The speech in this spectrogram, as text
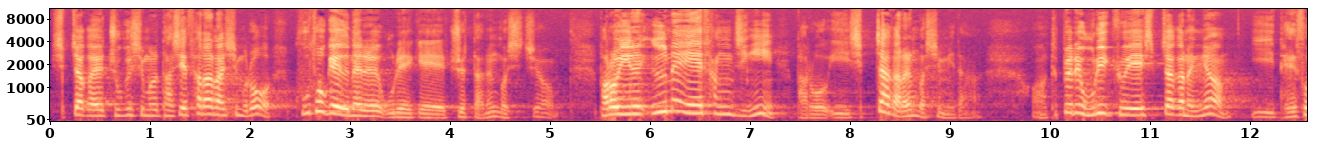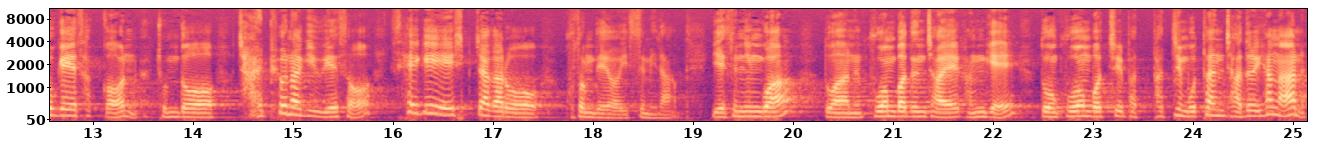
십자가의 죽으심으로 다시 살아나심으로 구속의 은혜를 우리에게 주셨다는 것이죠. 바로 이 은혜의 상징이 바로 이 십자가라는 것입니다. 어, 특별히 우리 교회의 십자가는요, 이 대속의 사건 좀 더 잘 표현하기 위해서 세 개의 십자가로 구성되어 있습니다. 예수님과 또한 구원받은 자의 관계, 또 구원받지 받지 못한 자들을 향한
